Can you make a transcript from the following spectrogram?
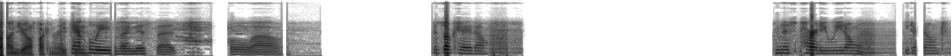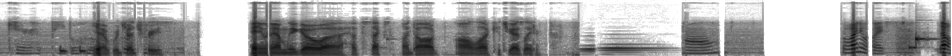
I'll find you and I'll fucking rape I Can't you. believe I missed that. Oh wow. It's okay though. In this party, we don't we don't care people who. Yeah, we're judge free. Anyway, I'm gonna go uh, have sex with my dog. I'll uh, catch you guys later. Aww. Well, anyways, so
